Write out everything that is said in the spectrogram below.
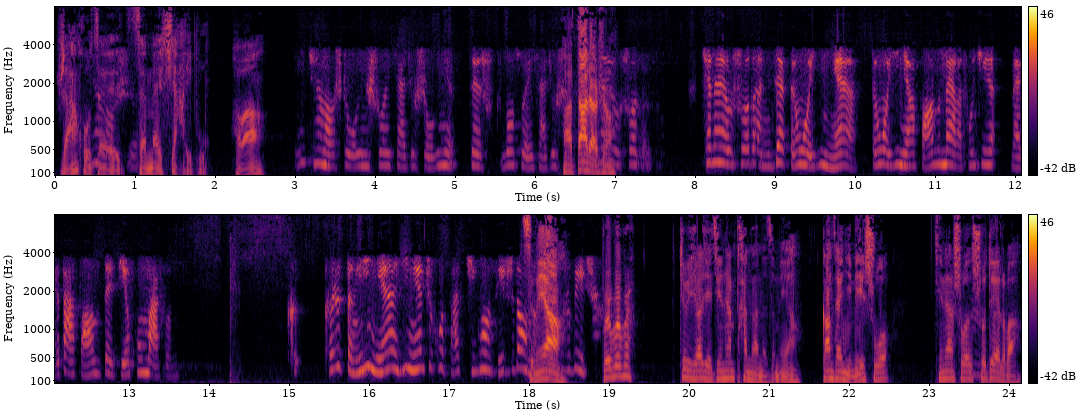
然后再再迈下一步，好吧？钱老师，我跟你说一下，就是我跟你再啰嗦一下，就是啊，大点声。说的。前男友说的：“你再等我一年，等我一年，房子卖了，重新买个大房子再结婚吧。”说，可可是等一年，一年之后啥情况谁知道呢？怎么样？是未知。不是不是不是，这位小姐，今天判断的怎么样？刚才你没说，今天说说对了吧？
